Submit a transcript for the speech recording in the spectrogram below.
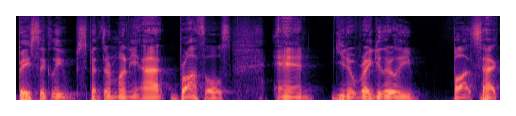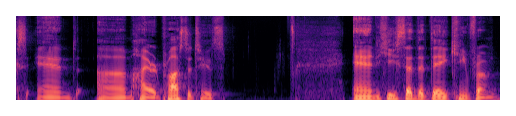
basically spent their money at brothels and, you know, regularly bought sex and um, hired prostitutes. And he said that they came from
